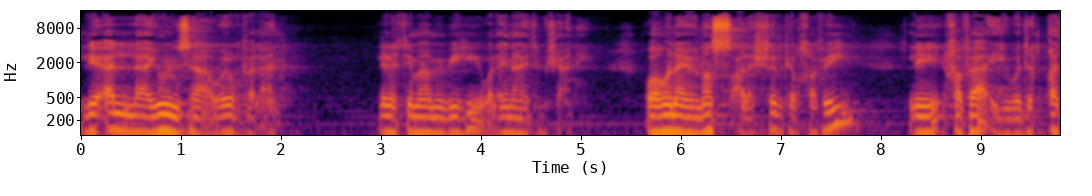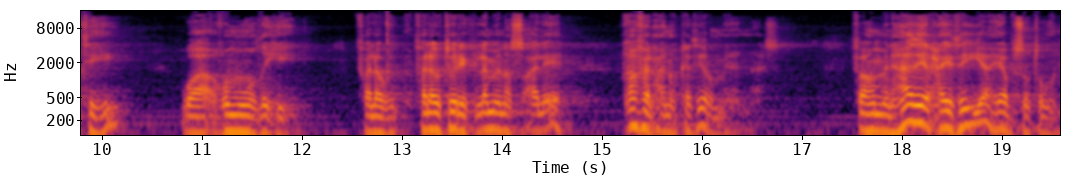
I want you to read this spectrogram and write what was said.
لئلا ينسى ويغفل عنه للاهتمام به والعناية بشأنه. وهنا ينص على الشرك الخفي لخفائه ودقته وغموضه. فلو فلو ترك لم ينص عليه غفل عنه كثير من الناس. فهم من هذه الحيثية يبسطون.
